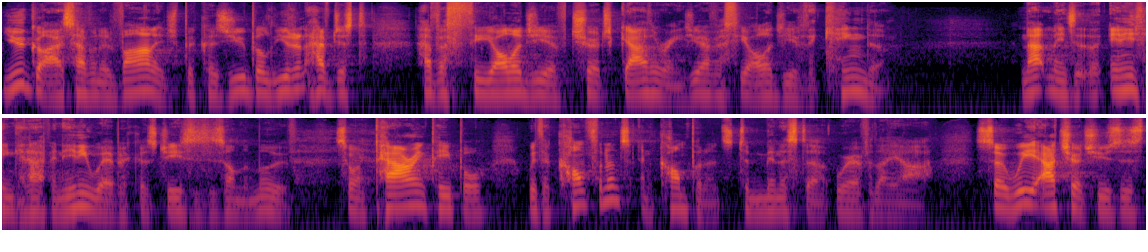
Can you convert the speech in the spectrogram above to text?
you guys have an advantage because you, build, you don't have just have a theology of church gatherings, you have a theology of the kingdom. And that means that anything can happen anywhere because Jesus is on the move. So empowering people with the confidence and competence to minister wherever they are. So we, our church uses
